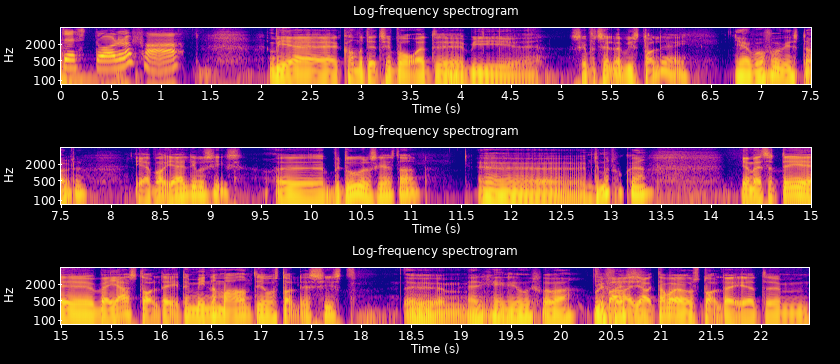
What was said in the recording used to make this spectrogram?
Det stolte far. Vi er kommet dertil, hvor at, øh, vi øh, skal fortælle, hvad vi er stolte af. Ja, hvorfor er vi stolte? Ja, hvor, ja lige præcis. Øh, vil du, eller skal jeg starte? Øh, det må du gerne. Jamen altså, det, øh, hvad jeg er stolt af, det minder meget om det, jeg var stolt af sidst. Øh, Ja, det kan jeg ikke huske, hvad var. det var, jeg, der var jeg jo stolt af, at, øhm,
